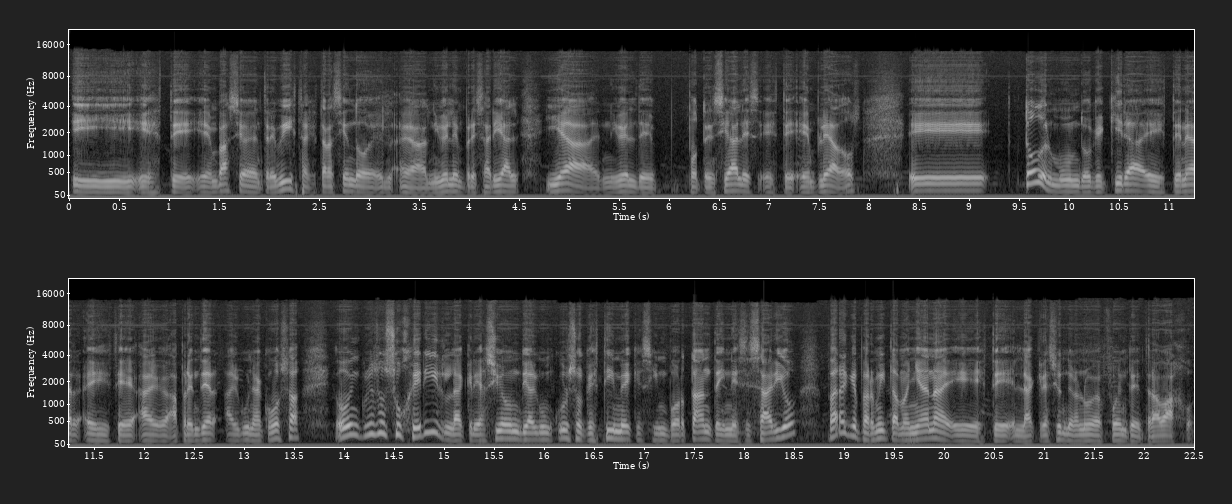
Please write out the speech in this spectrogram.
y este, en base a entrevistas que están haciendo a nivel empresarial y a nivel de potenciales este, empleados, eh, todo el mundo que quiera eh, tener, este, aprender alguna cosa o incluso sugerir la creación de algún curso que estime que es importante y necesario para que permita mañana este, la creación de una nueva fuente de trabajo.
